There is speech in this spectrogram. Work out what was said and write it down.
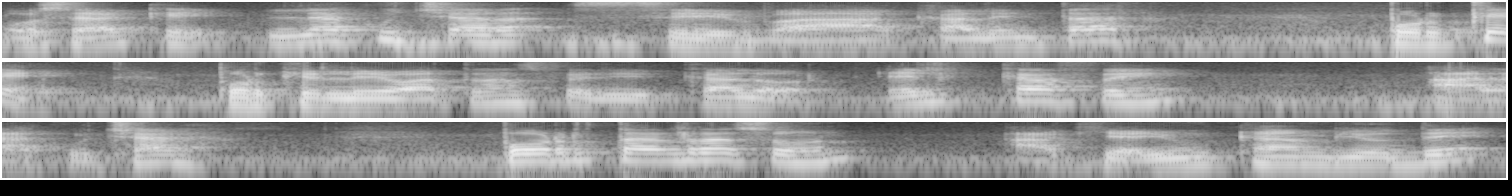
O sea que la cuchara se va a calentar. ¿Por qué? Porque le va a transferir calor el café a la cuchara. Por tal razón, aquí hay un cambio de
